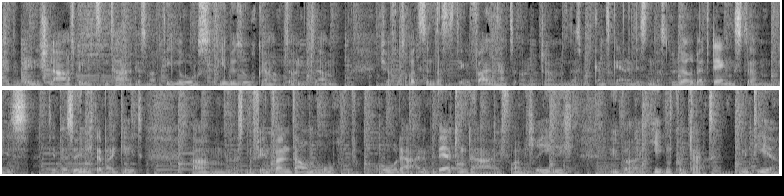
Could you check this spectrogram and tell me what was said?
Ich hatte wenig Schlaf die letzten Tage, es war viel los, viel Besuch gehabt und ähm, ich hoffe trotzdem, dass es dir gefallen hat und ähm, lass mich ganz gerne wissen, was du darüber denkst, ähm, wie es dir persönlich dabei geht. Ähm, lass mir auf jeden Fall einen Daumen hoch oder eine Bewertung da. Ich freue mich riesig über jeden Kontakt mit dir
